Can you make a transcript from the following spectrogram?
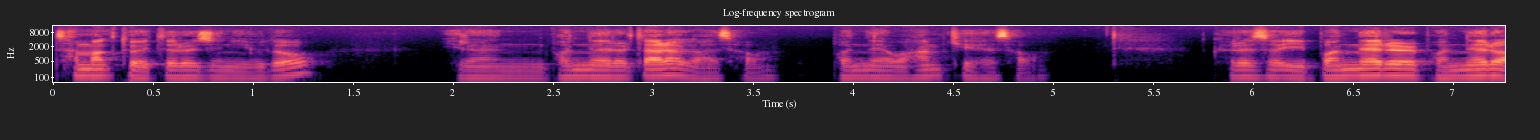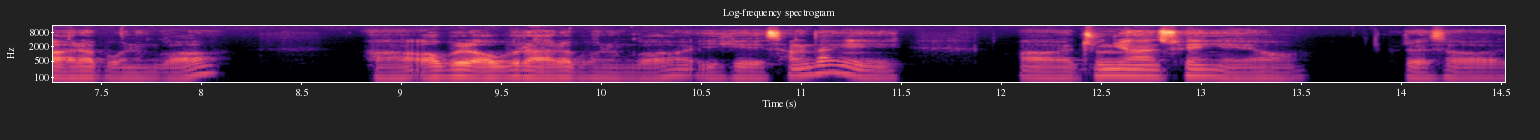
사막도에 떨어진 이유도 이런 번뇌를 따라가서 번뇌와 함께 해서 그래서 이 번뇌를 번뇌로 알아보는 거, 어, 업을 업을 알아보는 거 이게 상당히 어, 중요한 수행이에요. 그래서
